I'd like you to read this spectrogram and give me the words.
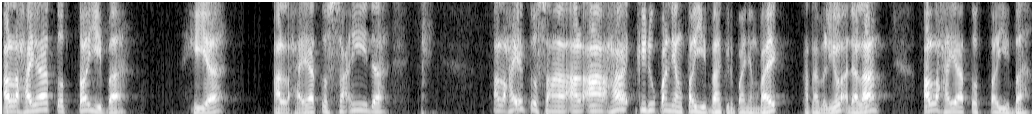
al hayatu thayyibah hiya al hayatu sa'idah al hayatu al kehidupan yang thayyibah kehidupan yang baik kata beliau adalah al hayatut taibah.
